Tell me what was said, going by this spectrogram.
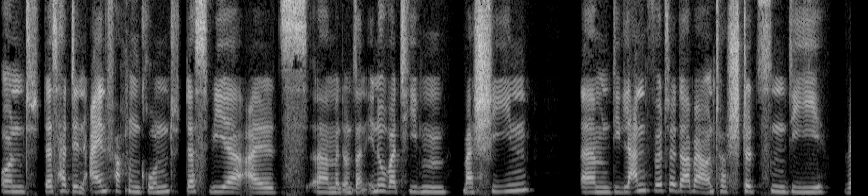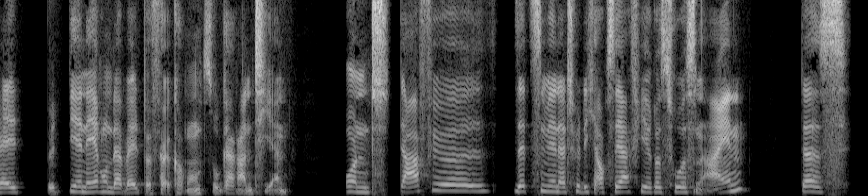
und das hat den einfachen Grund, dass wir als äh, mit unseren innovativen Maschinen ähm, die Landwirte dabei unterstützen, die Welt, die Ernährung der Weltbevölkerung zu garantieren. Und dafür setzen wir natürlich auch sehr viel Ressourcen ein, dass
